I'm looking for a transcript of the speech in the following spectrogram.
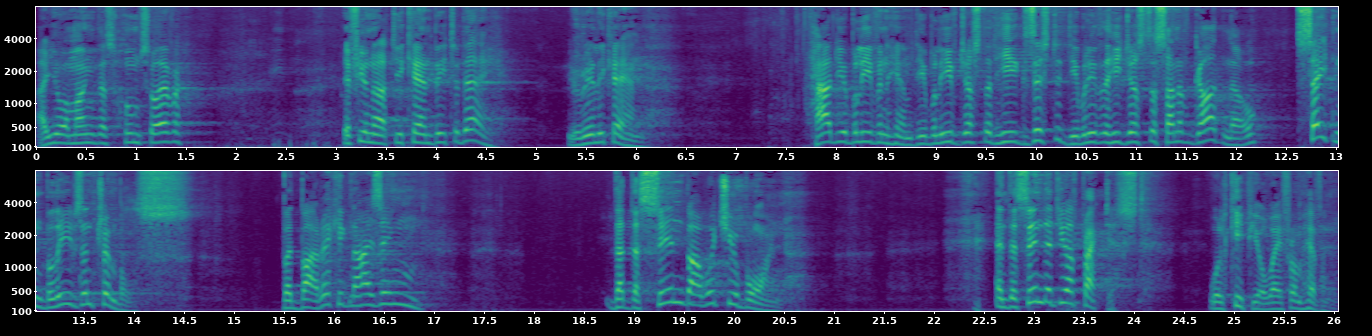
Are you among this whomsoever? If you're not, you can be today. You really can. How do you believe in him? Do you believe just that he existed? Do you believe that he's just the Son of God? No. Satan believes and trembles. But by recognizing that the sin by which you're born and the sin that you have practiced will keep you away from heaven.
